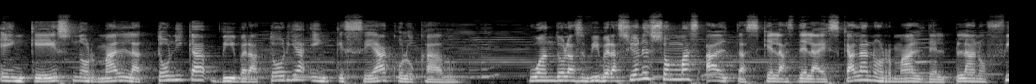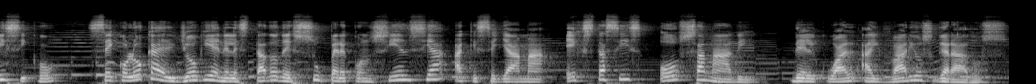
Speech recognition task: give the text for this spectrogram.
en que es normal la tónica vibratoria en que se ha colocado. Cuando las vibraciones son más altas que las de la escala normal del plano físico, se coloca el yogi en el estado de superconciencia a que se llama éxtasis o samadhi, del cual hay varios grados.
